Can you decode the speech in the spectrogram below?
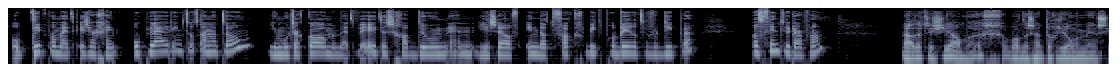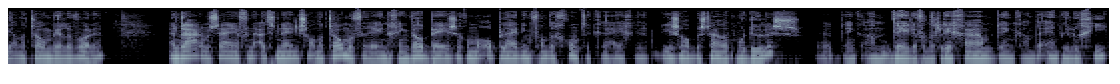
op dit moment is er geen opleiding tot anatoom. Je moet er komen met wetenschap doen en jezelf in dat vakgebied proberen te verdiepen. Wat vindt u daarvan? Nou, dat is jammer, want er zijn toch jonge mensen die anatoom willen worden. En daarom zijn we vanuit de Nederlandse Anatomenvereniging wel bezig om een opleiding van de grond te krijgen. Die zal bestaan uit modules. Eh, Denk aan delen van het lichaam, denk aan de embryologie.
